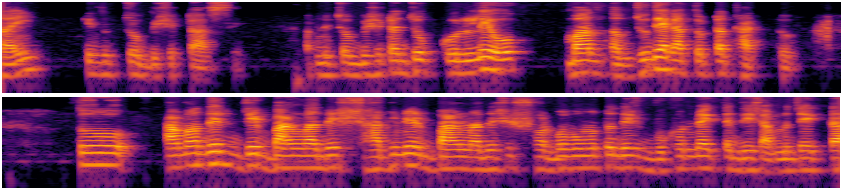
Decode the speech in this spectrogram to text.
নাই। কিন্তু চব্বিশেরটা আছে। আপনি চব্বিশেরটা যোগ করলেও মানতাম, যদি একাত্তরটা থাকতো। তো আমাদের যে বাংলাদেশ, স্বাধীনের বাংলাদেশের সর্বভৌমত্ব দেশ, ভূখণ্ড একটা দেশ, আমরা যে একটা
